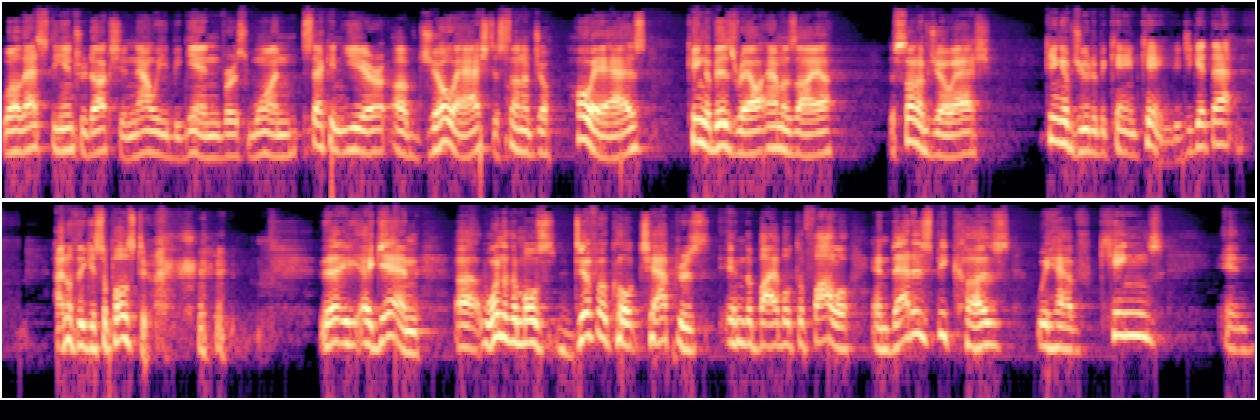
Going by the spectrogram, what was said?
Well, that's the introduction. Now we begin, verse 1. Second year of Joash, the son of Jehoahaz, king of Israel, Amaziah, the son of Joash, king of Judah, became king. Did you get that? I don't think you're supposed to. Again, uh, one of the most difficult chapters in the Bible to follow, and that is because we have kings in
